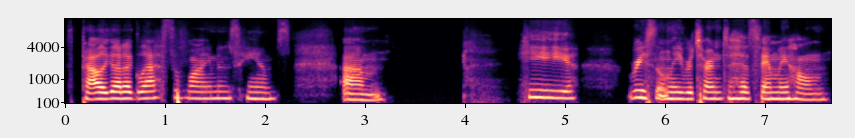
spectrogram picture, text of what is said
He's probably got a glass of wine in his hands. Um, he recently returned to his family home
